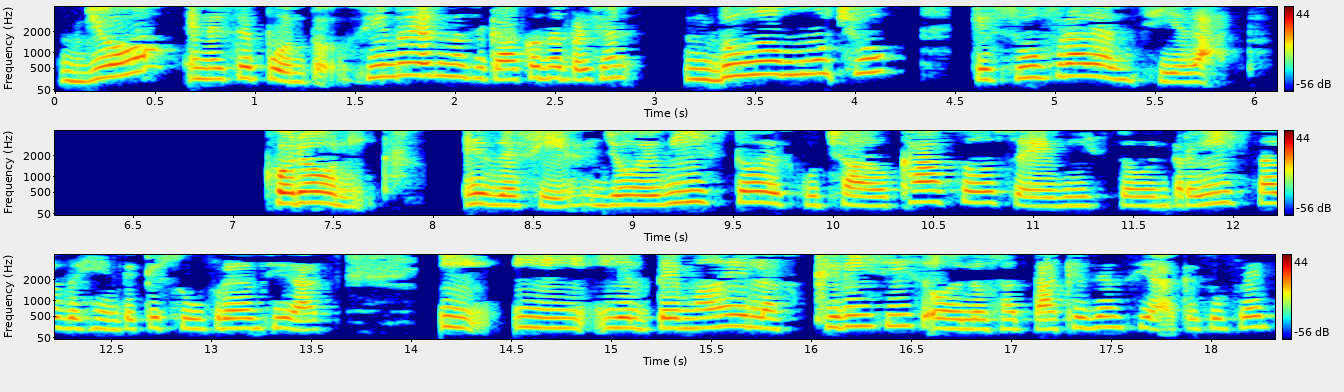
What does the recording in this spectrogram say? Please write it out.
Yo, en este punto, siendo diagnosticada con depresión, dudo mucho que sufra de ansiedad crónica. Es decir, yo he visto, he escuchado casos, he visto entrevistas de gente que sufre de ansiedad y, y, y el tema de las crisis o de los ataques de ansiedad que sufren,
